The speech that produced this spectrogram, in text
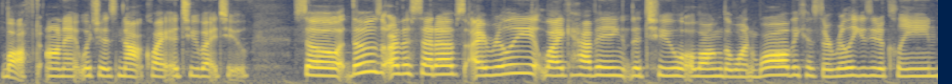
loft on it, which is not quite a 2 by 2 so those are the setups. I really like having the two along the one wall because they're really easy to clean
